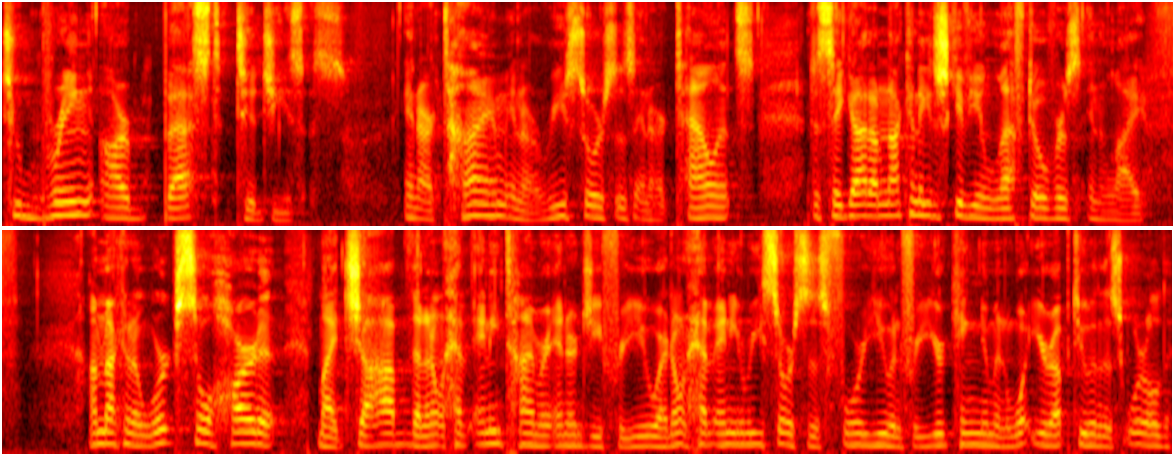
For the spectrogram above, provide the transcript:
to bring our best to Jesus in our time, in our resources, in our talents, to say, God, I'm not going to just give you leftovers in life. I'm not going to work so hard at my job that I don't have any time or energy for you, or I don't have any resources for you and for your kingdom and what you're up to in this world,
